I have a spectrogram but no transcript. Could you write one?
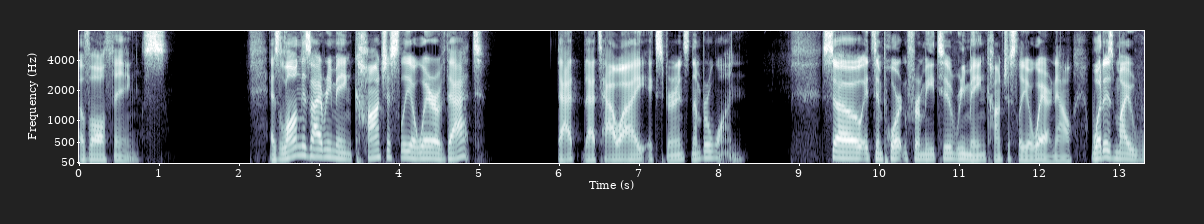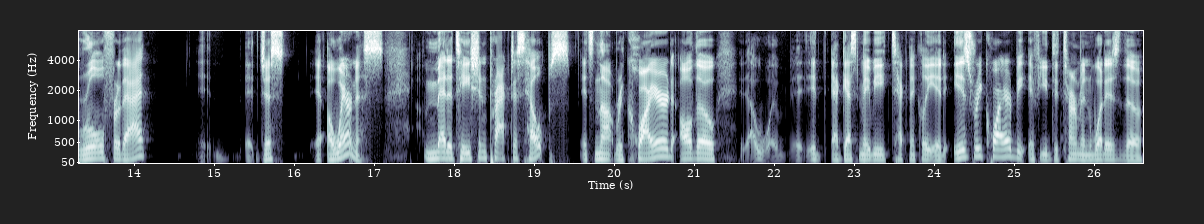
of all things. As long as I remain consciously aware of that, that that's how I experience number 1. So, it's important for me to remain consciously aware. Now, what is my rule for that? It, it just awareness meditation practice helps. It's not required, although uh, it, I guess maybe technically it is required if you determine what is the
